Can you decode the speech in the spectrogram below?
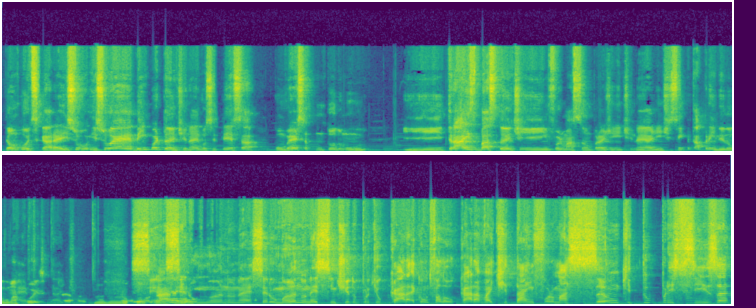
Então, putz, cara, isso, isso é bem importante, né? Você ter essa conversa com todo mundo. E traz bastante informação pra gente, né? A gente sempre tá aprendendo alguma é coisa. Uhum. Ser, ser humano, né? Ser humano nesse sentido, porque o cara, é como tu falou, o cara vai te dar informação que tu precisa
